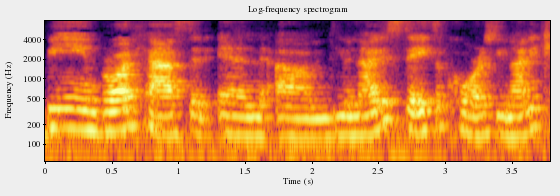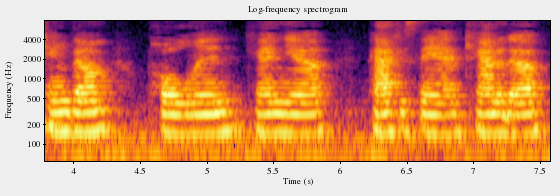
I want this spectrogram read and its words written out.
being broadcasted in um, the United States, of course, United Kingdom, Poland, Kenya, Pakistan, Canada,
